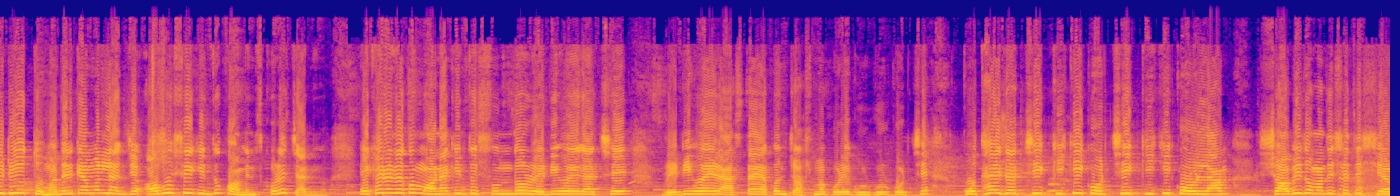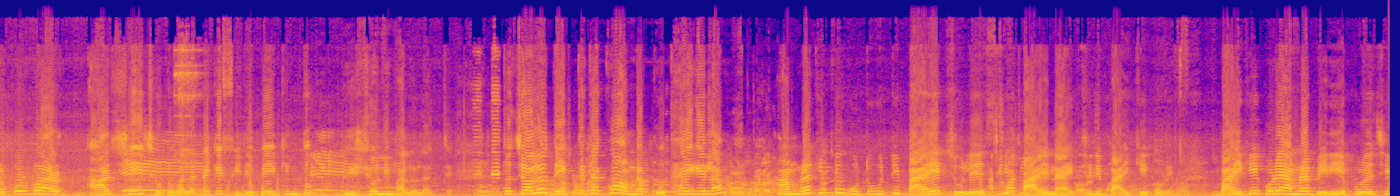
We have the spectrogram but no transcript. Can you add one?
ভিডিও তোমাদের কেমন লাগছে অবশ্যই কিন্তু কমেন্টস করে জানিও। এখানে দেখো মনা কিন্তু সুন্দর রেডি হয়ে গেছে। রেডি হয়ে রাস্তায় এখন চশমা পরে ঘুরঘুর করছে। কোথায় যাচ্ছি, কি কি করছি, কি কি করলাম, সবই তোমাদের সাথে শেয়ার করব। আর আর সেই ছোটোবেলাটাকে ফিরে পেয়ে কিন্তু ভীষণই ভালো লাগছে। তো চলো দেখতে থাকো আমরা কোথায় গেলাম। আমরা কিন্তু গুটুগুটি পায়ে চলে এসেছি, পায়ে না অ্যাকচুয়ালি বাইকে করে। বাইকে করে আমরা বেরিয়ে পড়েছি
